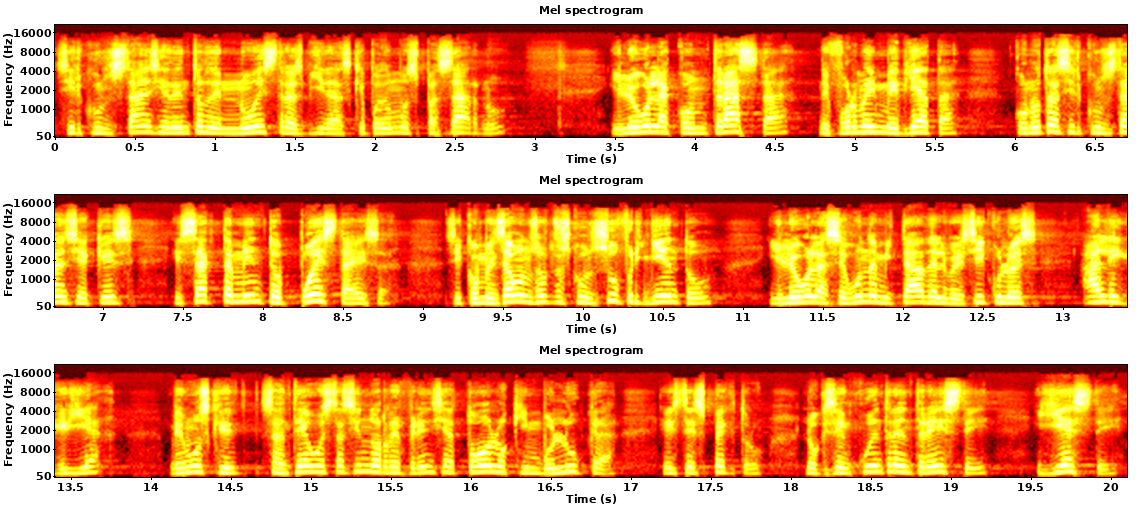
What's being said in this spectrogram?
circunstancia dentro de nuestras vidas que podemos pasar, ¿no? Y luego la contrasta de forma inmediata con otra circunstancia que es exactamente opuesta a esa. Si comenzamos nosotros con sufrimiento y luego la segunda mitad del versículo es alegría, vemos que Santiago está haciendo referencia a todo lo que involucra este espectro, lo que se encuentra entre este y este,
